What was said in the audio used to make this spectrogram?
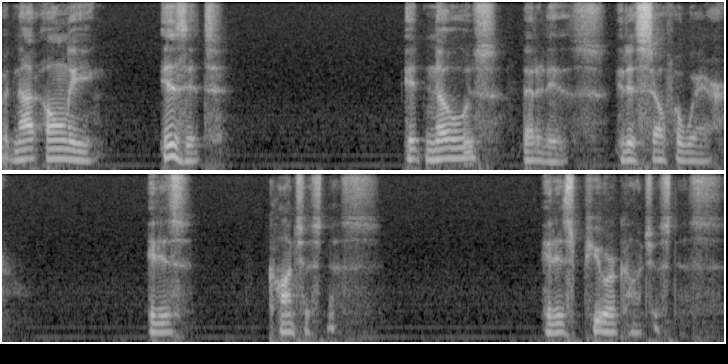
But not only is it, it knows that it is. It is self aware. It is consciousness. It is pure consciousness.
